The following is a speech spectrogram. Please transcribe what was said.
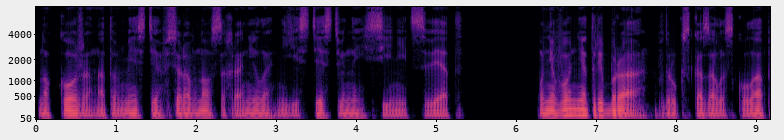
но кожа на том месте все равно сохранила неестественный синий цвет. «У него нет ребра», — вдруг сказал Эскулап,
